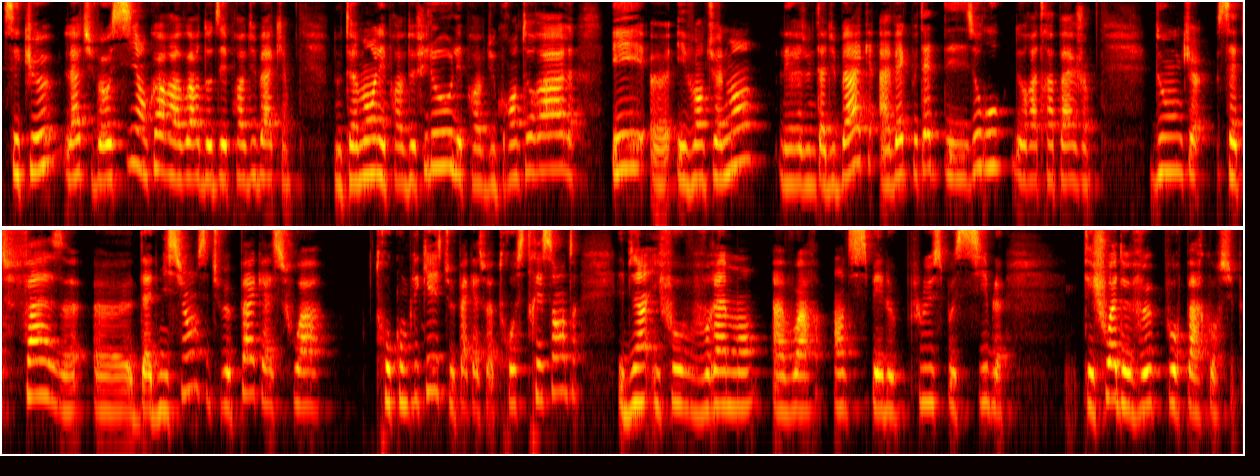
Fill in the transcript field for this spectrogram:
c'est que là, tu vas aussi encore avoir d'autres épreuves du bac, notamment l'épreuve de philo, l'épreuve du grand oral et éventuellement les résultats du bac avec peut-être des euros de rattrapage. Donc, cette phase d'admission, si tu veux pas qu'elle soit trop compliquée, si tu veux pas qu'elle soit trop stressante, eh bien, il faut vraiment avoir anticipé le plus possible tes choix de vœux pour Parcoursup.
